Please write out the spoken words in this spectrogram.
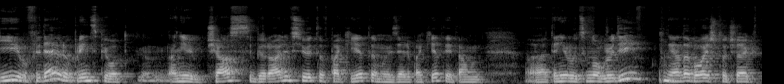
И фридайверы, в принципе, вот они час собирали все это в пакеты, мы взяли пакеты, и там э, тренируется много людей. Иногда бывает, что человек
